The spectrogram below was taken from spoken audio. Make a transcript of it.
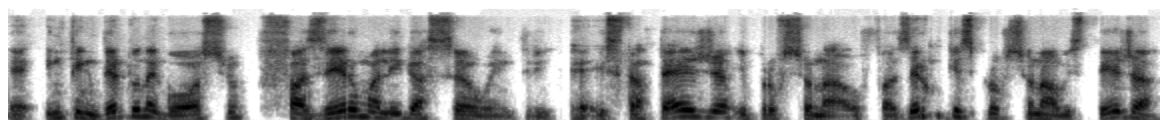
é, entender do negócio, fazer uma ligação entre é, estratégia e profissional, fazer com que esse profissional esteja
